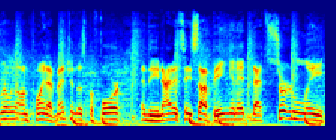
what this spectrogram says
really on point. I've mentioned this before, and the United States not being in it, that certainly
